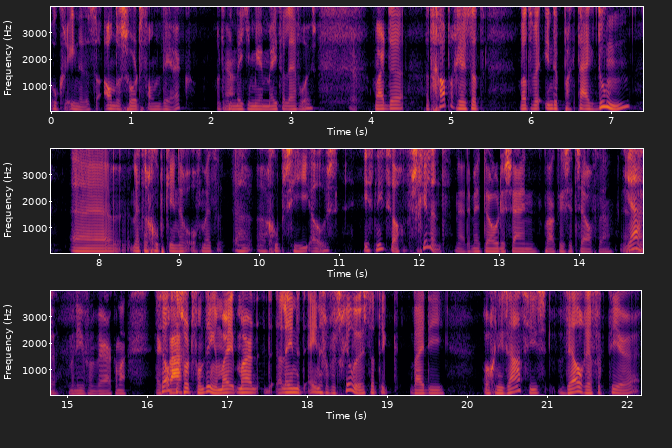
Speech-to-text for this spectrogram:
Oekraïne. Dat is een ander soort van werk. Wat het Ja. een beetje meer meta-level is. Ja. Maar de, het grappige is dat wat we in de praktijk doen eh, met een groep kinderen of met eh, een groep CEO's, is niet zo verschillend. Ja, de methodes zijn praktisch hetzelfde. En Ja. De manier van werken. Maar Hetzelfde vraag- soort van dingen. Maar, maar alleen het enige verschil is dat ik bij die organisaties wel reflecteer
